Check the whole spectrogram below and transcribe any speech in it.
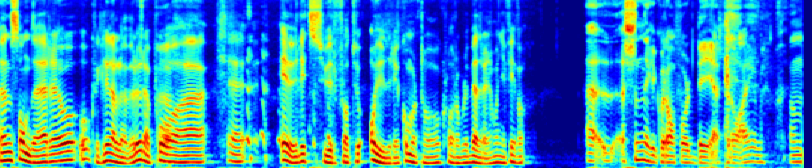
En Sander og Åkvik Lilleløve lurer jeg på eh, eh, Er du litt sur for at du aldri kommer til å klare å bli bedre enn han i Fifa? Jeg, jeg skjønner ikke hvor han får det fra. Han,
